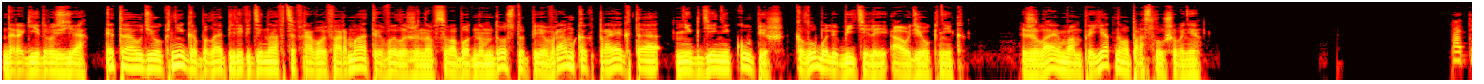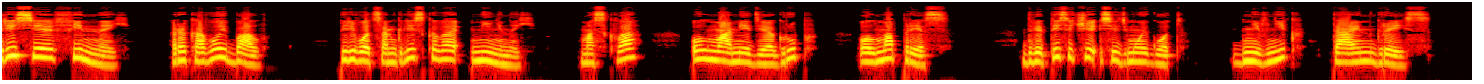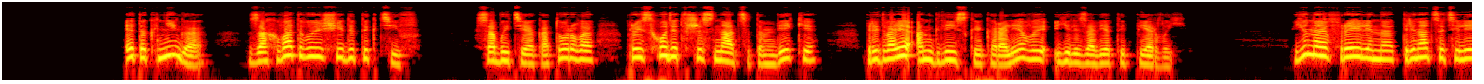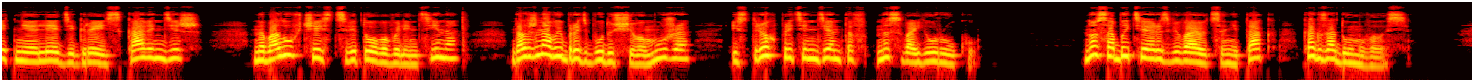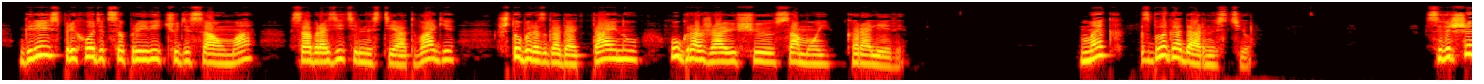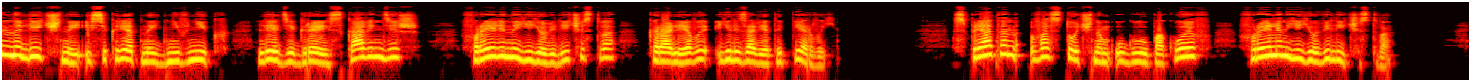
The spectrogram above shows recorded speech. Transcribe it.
Дорогие друзья, эта аудиокнига была переведена в цифровой формат и выложена в свободном доступе в рамках проекта «Нигде не купишь» Клуба любителей аудиокниг. Желаем вам приятного прослушивания. Патрисия Финней. Роковой бал. Перевод с английского Мининой. Москва. Олма Медиа Групп. Олма Пресс. 2007 год. Дневник Тайн Грейс. Эта книга — захватывающий детектив, события которого происходят в XVI веке при дворе английской королевы Елизаветы I. Юная фрейлина, тринадцатилетняя леди Грейс Кавендиш, на балу в честь святого Валентина должна выбрать будущего мужа из трех претендентов на свою руку. Но события развиваются не так, как задумывалось. Грейс приходится проявить чудеса ума, сообразительности и отваги, чтобы разгадать тайну, угрожающую самой королеве. Мэг с благодарностью. Совершенно личный и секретный дневник леди Грейс Кавендиш, фрейлины Ее Величества, королевы Елизаветы I. Спрятан в восточном углу покоев фрейлин Ее Величества —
